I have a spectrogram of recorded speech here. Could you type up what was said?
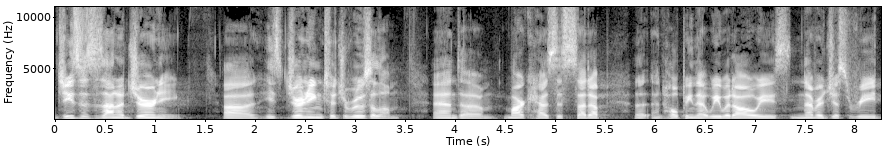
Jesus is on a journey. Uh, he's journeying to Jerusalem. And um, Mark has this set up uh, and hoping that we would always never just read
